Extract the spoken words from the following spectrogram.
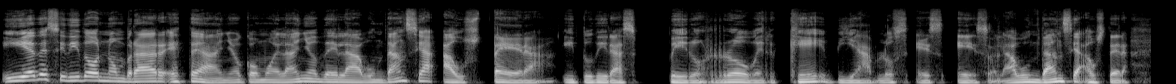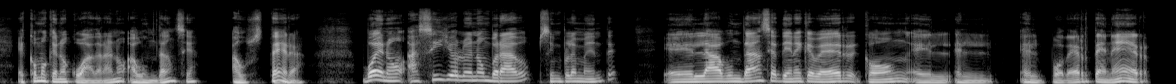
Y he decidido nombrar este año como el año de la abundancia austera. Y tú dirás, pero Robert, ¿qué diablos es eso? La abundancia austera. Es como que no cuadra, ¿no? Abundancia austera. Bueno, así yo lo he nombrado simplemente. Eh, la abundancia tiene que ver con el, poder tener,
